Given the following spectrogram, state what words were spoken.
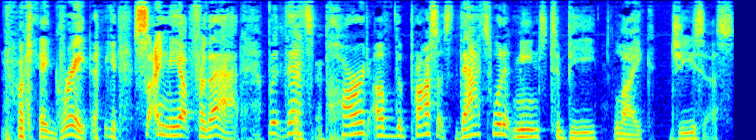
Okay, great. Sign me up for that. But that's part of the process. That's what it means to be like Jesus.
